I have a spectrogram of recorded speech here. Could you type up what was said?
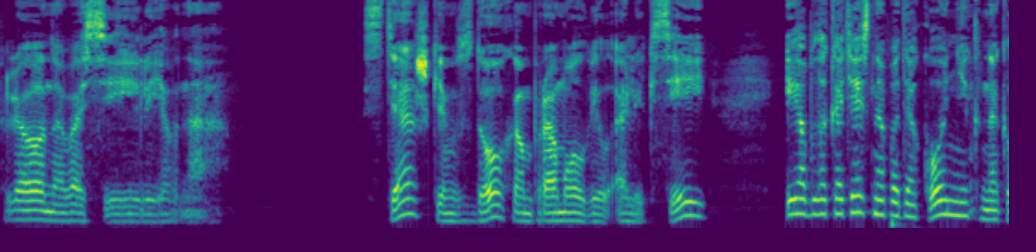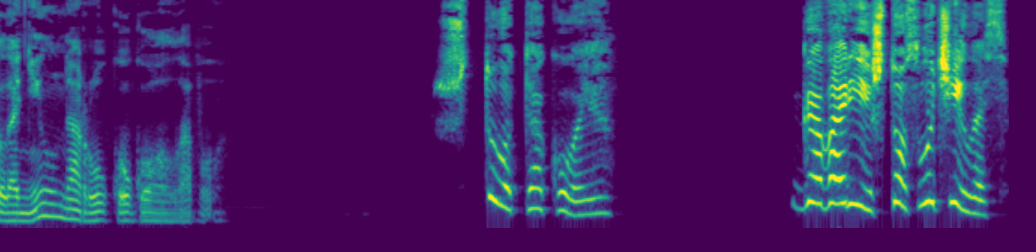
Флена Васильевна!» Тяжким вздохом промолвил Алексей и, облокотясь на подоконник, наклонил на руку голову. «Что такое?» «Говори, что случилось!»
